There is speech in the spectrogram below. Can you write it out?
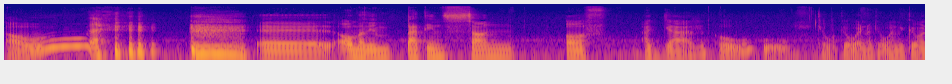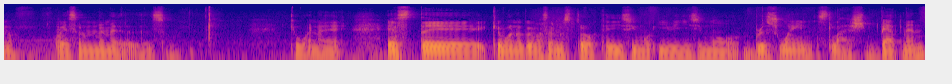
Oh. eh, o Pattinson of a God. Oh, qué, bueno, qué bueno, qué bueno. Voy a hacer un meme de eso. Qué buena, eh. Este, qué bueno que va a ser nuestro queridísimo y bellísimo Bruce Wayne slash Batman.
